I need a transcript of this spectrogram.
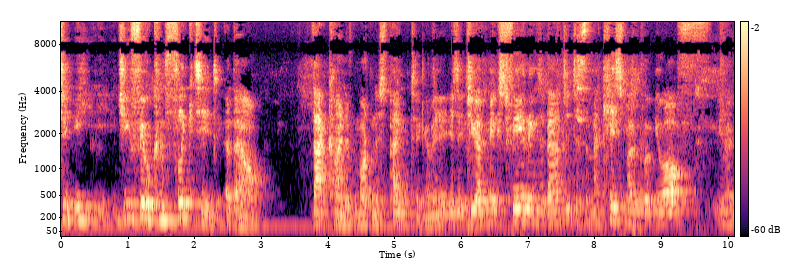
do do you feel conflicted about that kind of modernist painting? I mean, is it do you have mixed feelings about it? Does the machismo put you off? You know,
